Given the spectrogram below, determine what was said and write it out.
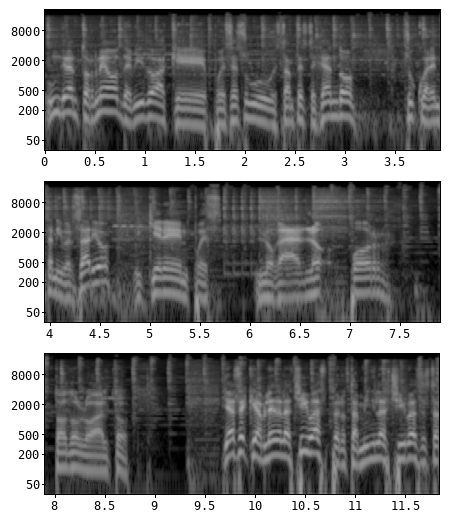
un gran torneo debido a que pues es su, están festejando su 40 aniversario y quieren pues lograrlo por todo lo alto. Ya sé que hablé de las Chivas, pero también las Chivas está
